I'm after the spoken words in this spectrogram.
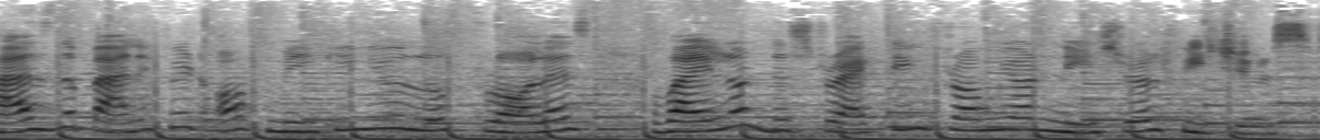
has the benefit of making you look flawless while not distracting from your natural features.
